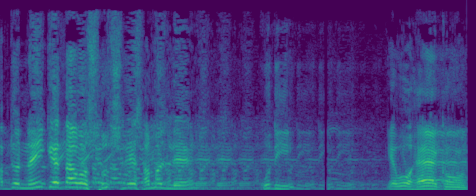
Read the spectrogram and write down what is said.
अब जो नहीं कहता, वो सोच ले समझ ले। खुद ही कि वो है कौन?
